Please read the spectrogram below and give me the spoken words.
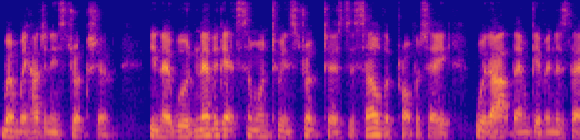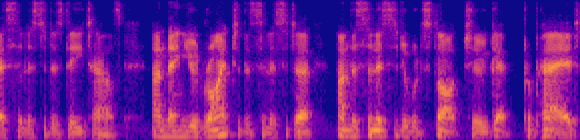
when we had an instruction you know, we would never get someone to instruct us to sell the property without them giving us their solicitor's details. And then you'd write to the solicitor, and the solicitor would start to get prepared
